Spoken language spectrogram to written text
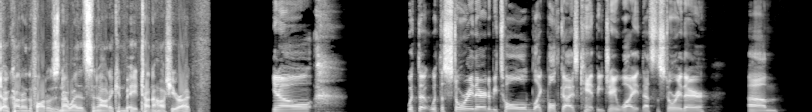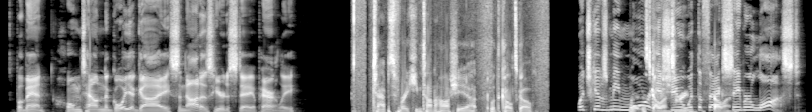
Okada in the finals. There's no way that Sanada can beat Tanahashi, right? you know with the with the story there to be told like both guys can't beat jay white that's the story there. Um but man hometown nagoya guy sanada's here to stay apparently. Taps freaking Tanahashi out with the Colts goal. which gives me more let's on, issue sorry. with the fact sabre lost.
